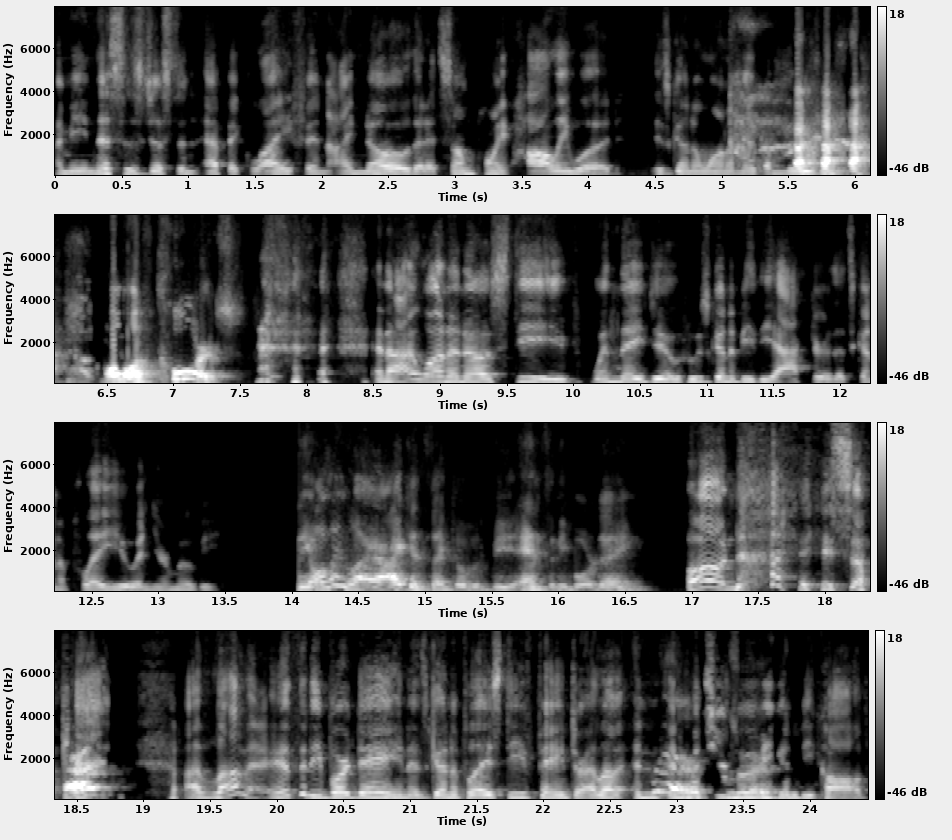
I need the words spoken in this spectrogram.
I mean, this is just an epic life. And I know that at some point Hollywood is going to want to make a movie. oh, of course. and I want to know, Steve, when they do, who's going to be the actor that's going to play you in your movie? The only guy I can think of would be Anthony Bourdain. Oh, nice. Okay. I love it. Anthony Bourdain is going to play Steve Paynter. I love it. And, sure, and what's your sure. movie going to be called?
